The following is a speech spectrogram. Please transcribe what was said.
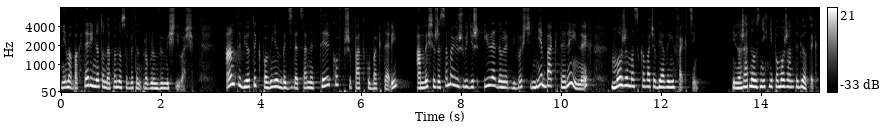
Nie ma bakterii, no to na pewno sobie ten problem wymyśliłaś. Antybiotyk powinien być zlecany tylko w przypadku bakterii, a myślę, że sama już widzisz, ile dolegliwości niebakteryjnych może maskować objawy infekcji. I na żadną z nich nie pomoże antybiotyk.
